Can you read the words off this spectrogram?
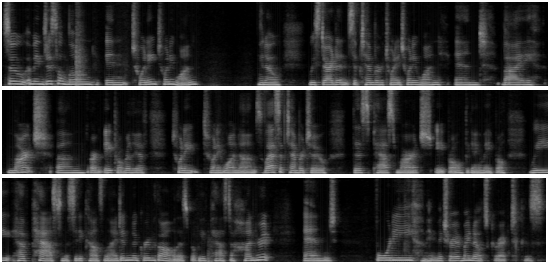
So, I mean, just alone in 2021, you know, we started in September 2021, and by March um, or April, really, of 2021, um, so last September to this past March, April, beginning of April, we have passed in the city council, and I didn't agree with all of this, but we've passed 140, let me make sure I have my notes correct because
